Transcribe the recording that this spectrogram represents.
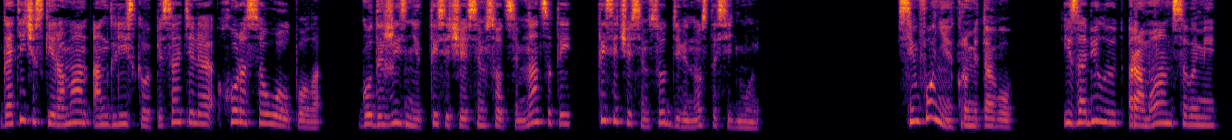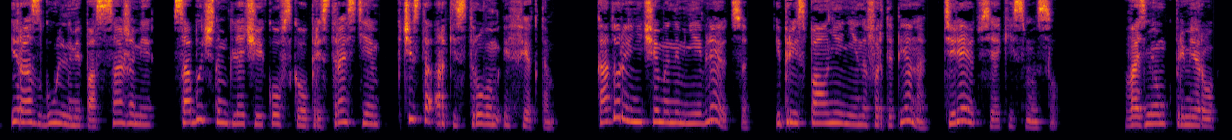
Готический роман английского писателя Хораса Уолпола. Годы жизни 1717-1797. Симфония, кроме того, изобилуют романсовыми и разгульными пассажами с обычным для Чайковского пристрастием к чисто оркестровым эффектам, которые ничем иным не являются и при исполнении на фортепиано теряют всякий смысл. Возьмем, к примеру,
